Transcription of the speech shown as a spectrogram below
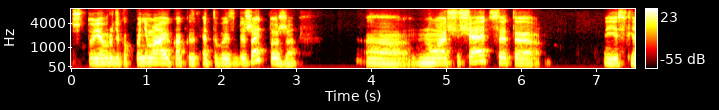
что я вроде как понимаю, как этого избежать тоже – но ощущается это, если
